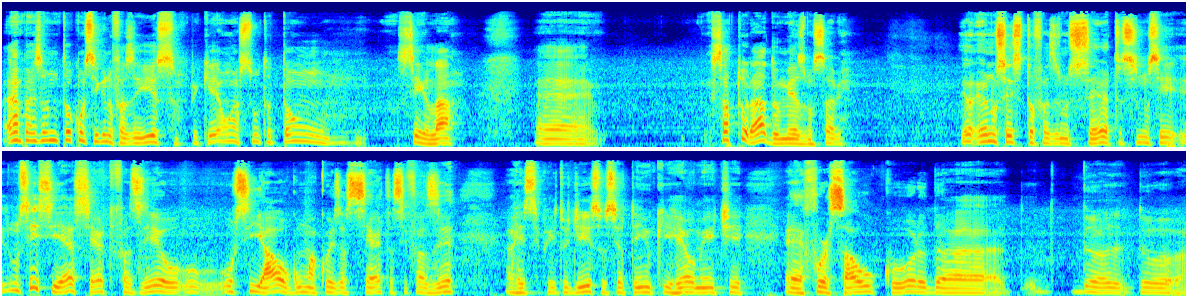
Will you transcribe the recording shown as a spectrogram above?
Ah, mas eu não estou conseguindo fazer isso, porque é um assunto tão, sei lá, é, saturado mesmo, sabe? Eu, eu não sei se estou fazendo certo, se não sei, não sei se é certo fazer ou, ou, ou, se há alguma coisa certa a se fazer a respeito disso, se eu tenho que realmente é, forçar o couro da, do, do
